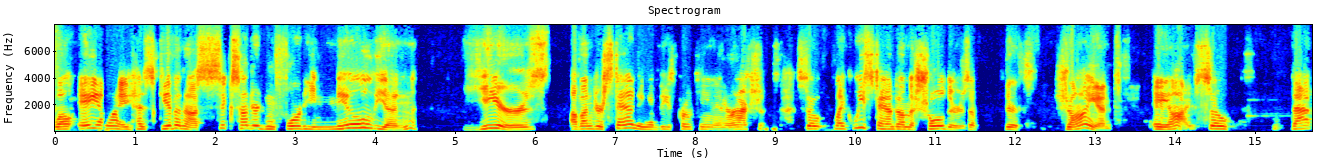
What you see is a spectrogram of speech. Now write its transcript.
Well, AI has given us 640 million years of understanding of these protein interactions. So, like, we stand on the shoulders of this giant AI. So, that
